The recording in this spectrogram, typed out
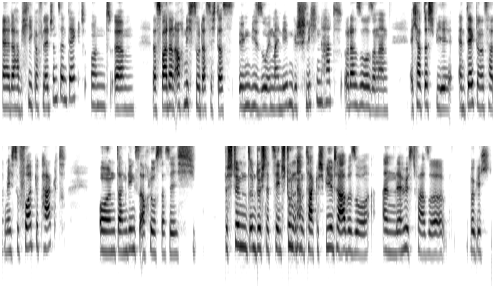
Äh, da habe ich League of Legends entdeckt und ähm, das war dann auch nicht so, dass sich das irgendwie so in mein Leben geschlichen hat oder so, sondern ich habe das Spiel entdeckt und es hat mich sofort gepackt. Und dann ging es auch los, dass ich bestimmt im Durchschnitt zehn Stunden am Tag gespielt habe, so an der Höchstphase wirklich,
